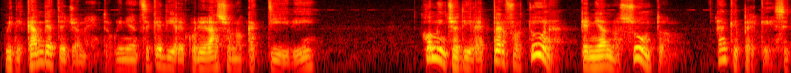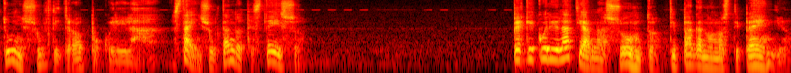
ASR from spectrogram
Quindi cambia atteggiamento, quindi anziché dire quelli là sono cattivi, comincia a dire per fortuna che mi hanno assunto, anche perché se tu insulti troppo quelli là, stai insultando te stesso. Perché quelli là ti hanno assunto, ti pagano uno stipendio,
